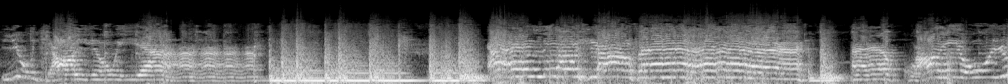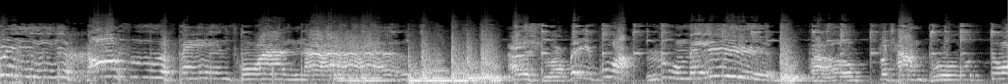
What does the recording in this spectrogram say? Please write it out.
又娇又艳，哎，两相赛，哎，光有云，好似粉团呐，哎，雪白脖，如美玉，哦，不长不短。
